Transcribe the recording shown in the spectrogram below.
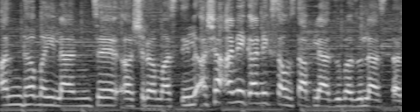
अंध महिलांचे आश्रम असतील अशा अनेक अनेक संस्था आपल्या आजूबाजूला असतात.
